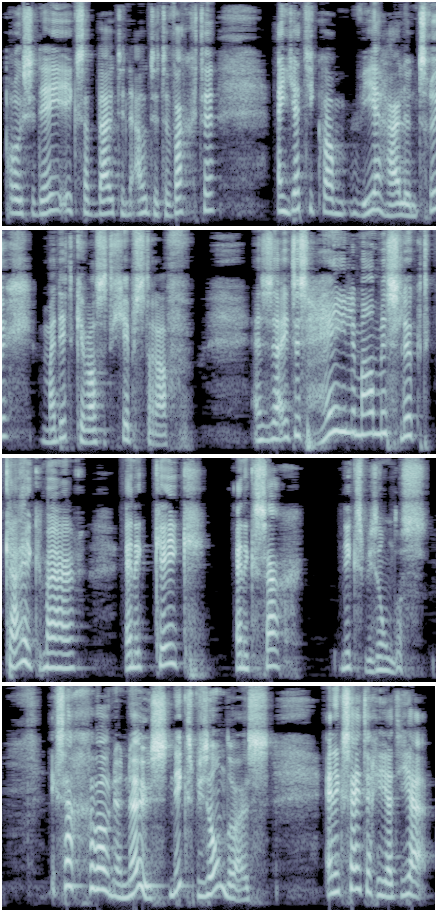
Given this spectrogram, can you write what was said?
procedé. Ik zat buiten in de auto te wachten. En Jetty kwam weer huilend terug, maar dit keer was het gips eraf. En ze zei, het is helemaal mislukt, kijk maar. En ik keek en ik zag niks bijzonders. Ik zag gewoon een neus, niks bijzonders. En ik zei tegen Jetty, ja,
